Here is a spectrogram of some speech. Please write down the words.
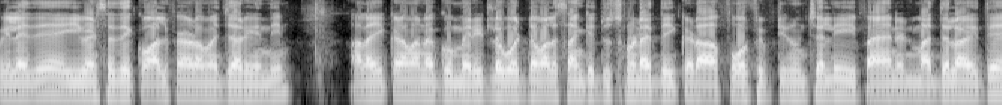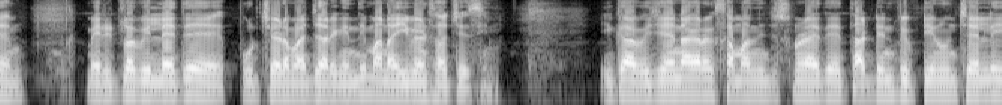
వీళ్ళైతే ఈవెంట్స్ అయితే క్వాలిఫై అవ్వడం జరిగింది. అలా ఇక్కడ మనకు మెరిట్లో కొట్టిన వాళ్ళ సంఖ్య చూసుకున్నట్టయితే ఇక్కడ ఫోర్ ఫిఫ్టీ నుంచి వెళ్ళి ఫైవ్ హండ్రెడ్ మధ్యలో అయితే మెరిట్లో వీళ్ళైతే పూర్తి చేయడం జరిగింది. మన ఈవెంట్స్ వచ్చేసి ఇక విజయనగరంకి సంబంధించి చూసుకున్నట్టయితే థర్టీన్ ఫిఫ్టీ నుంచి వెళ్ళి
